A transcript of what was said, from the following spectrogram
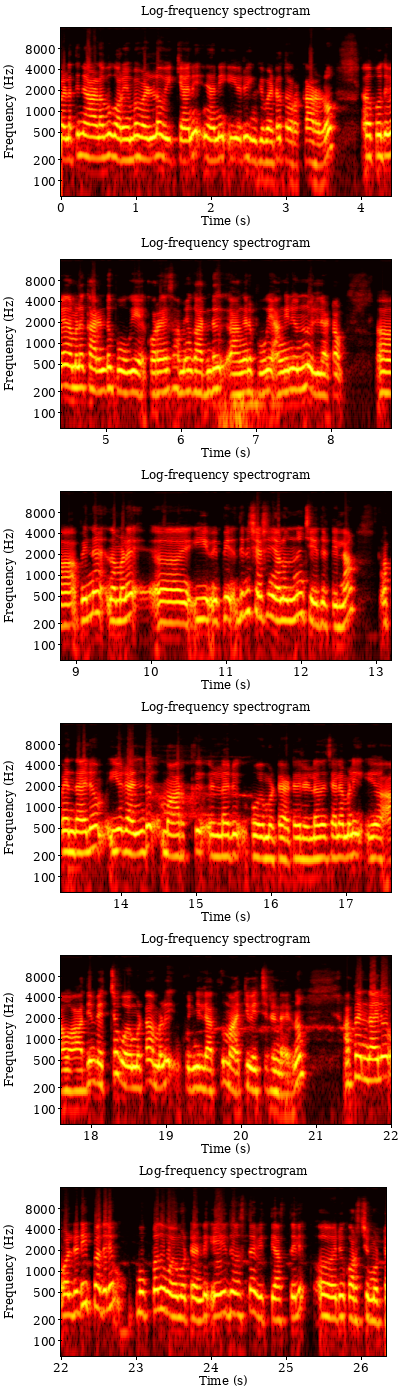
വെള്ളത്തിന്റെ അളവ് കുറയുമ്പോൾ വെള്ളം ഒഴിക്കാൻ ഞാൻ ഈ ഒരു ഇൻക്യുബേറ്റർ തുറക്കാറുള്ളൂ. പൊതുവെ നമ്മൾ കറണ്ട് പോവുകയോ കുറേ സമയം കറണ്ട് അങ്ങനെ പോവുകയോ അങ്ങനെയൊന്നും ഇല്ല കേട്ടോ. പിന്നെ നമ്മൾ ഈ ഇതിന് ശേഷം ഞാൻ ഒന്നും ചെയ്തിട്ടില്ല. അപ്പൊ എന്തായാലും ഈ രണ്ട് മാർക്ക് ഉള്ള ഒരു കോഴിമുട്ട ആയിട്ട് ഇതിലുള്ളതെന്ന് വെച്ചാൽ നമ്മൾ ആദ്യം വെച്ച കോഴിമുട്ട നമ്മൾ കുഞ്ഞില്ലാത്തത് മാറ്റി വെച്ചിട്ടുണ്ടായിരുന്നു. അപ്പൊ എന്തായാലും ഓൾറെഡി ഇപ്പൊ അതിൽ മുപ്പത് കോഴിമുട്ട ഉണ്ട്. ഏഴ് ദിവസത്തെ വ്യത്യാസത്തിൽ ഒരു കുറച്ച് മുട്ട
